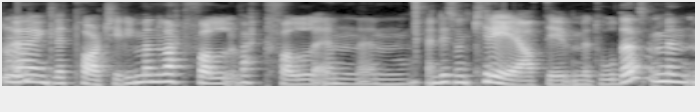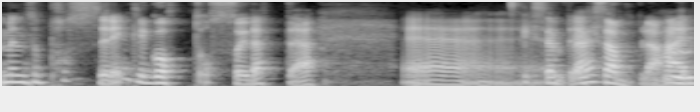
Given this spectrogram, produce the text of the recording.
Mm. Egentlig et par til, men i hvert fall, hvert fall en, en, en litt sånn kreativ metode. Men, men som passer egentlig godt også i dette eh, Eksempelet. eksempelet her.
